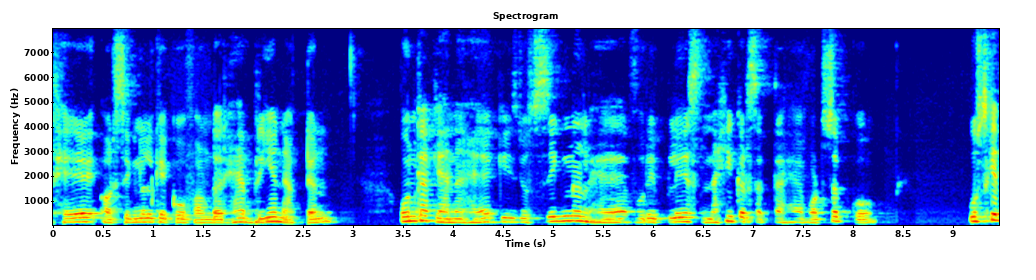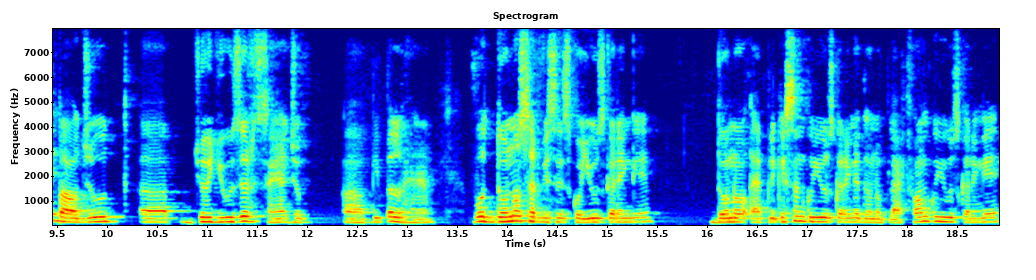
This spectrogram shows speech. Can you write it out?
थे और सिग्नल के को फाउंडर हैं ब्रियन एक्टन उनका कहना है कि जो सिग्नल है, वो रिप्लेस नहीं कर सकता है व्हाट्सएप को। उसके बावजूद जो यूज़र्स हैं, जो पीपल हैं, वो दोनों सर्विसेज़ को यूज़ करेंगे। दोनों एप्लीकेशन को यूज़ करेंगे, दोनों प्लेटफॉर्म को यूज़ करेंगे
